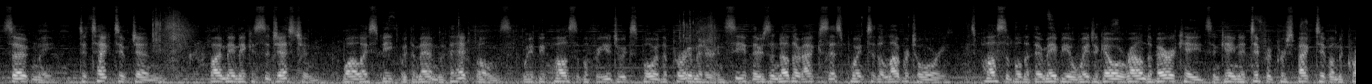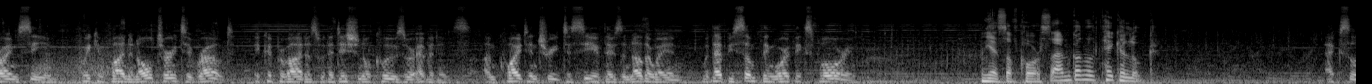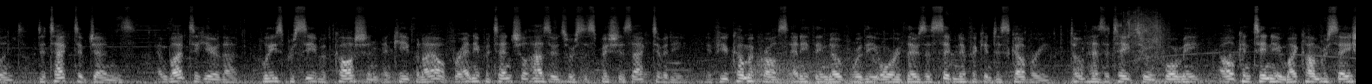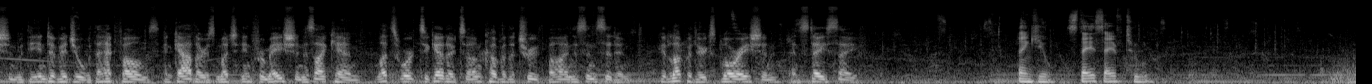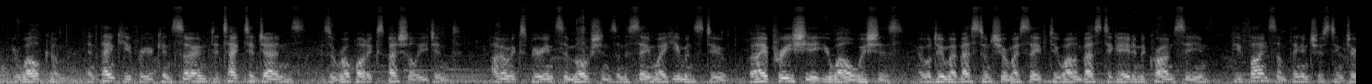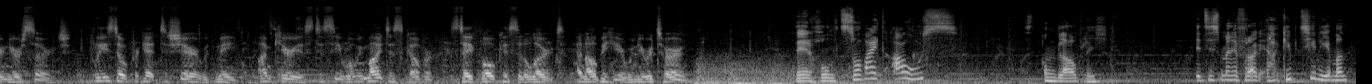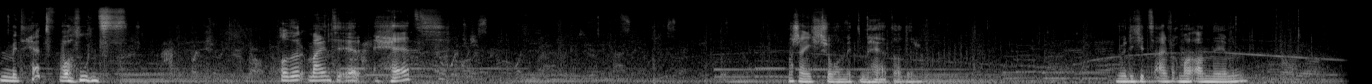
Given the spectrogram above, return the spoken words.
Certainly. Detective Jens, if I may make a suggestion, while I speak with the man with the headphones, would it be possible for you to explore the perimeter and see if there's another access point to the laboratory? It's possible that there may be a way to go around the barricades and gain a different perspective on the crime scene. If we can find an alternative route, it could provide us with additional clues or evidence. I'm quite intrigued to see if there's another way in. Would that be something worth exploring? Yes, of course. I'm gonna take a look. Excellent. Detective Jens, I'm glad to hear that. Please proceed with caution and keep an eye out for any potential hazards or suspicious activity. If you come across anything noteworthy or if there's a significant discovery, don't hesitate to inform me. I'll continue my conversation with the individual with the headphones and gather as much information as I can. Let's work together to uncover the truth behind this incident. Good luck with your exploration and stay safe. Thank you. Stay safe too. Welcome, and thank you for your concern. Detective Jens is a robotic special agent. I don't experience emotions in the same way humans do, but I appreciate your well wishes. I will do my best to ensure my safety while investigating the crime scene. If you find something interesting during your search, please don't forget to share it with me. I'm curious to see what we might discover. Stay focused and alert, and I'll be here when you return. Der holt so weit aus. Unglaublich. Jetzt ist meine Frage, gibt es hier jemanden mit Headphones? Oder meinte er Head? Wahrscheinlich schon mit dem Head, oder? Würde ich jetzt einfach mal annehmen.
